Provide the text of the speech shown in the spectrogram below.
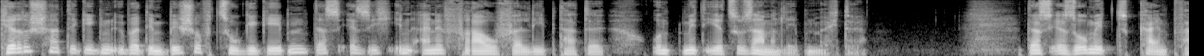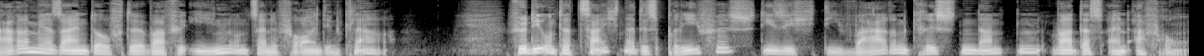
Kirsch hatte gegenüber dem Bischof zugegeben, dass er sich in eine Frau verliebt hatte und mit ihr zusammenleben möchte. Dass er somit kein Pfarrer mehr sein durfte, war für ihn und seine Freundin klar. Für die Unterzeichner des Briefes, die sich die wahren Christen nannten, war das ein Affront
